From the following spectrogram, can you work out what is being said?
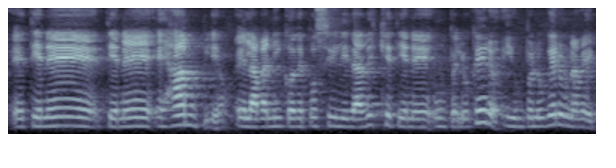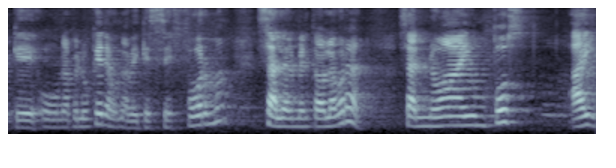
eh, tiene, tiene, es amplio el abanico de posibilidades que tiene un peluquero, y un peluquero una vez que, o una peluquera una vez que se forma, sale al mercado laboral. O sea, no hay un post hay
